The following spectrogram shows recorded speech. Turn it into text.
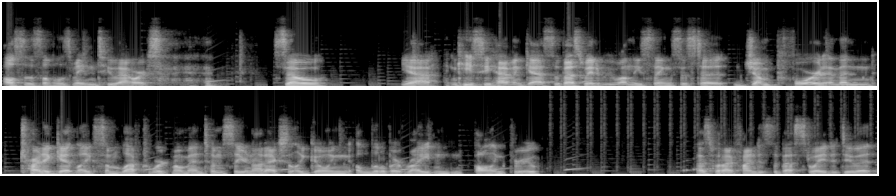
Also, this level is made in two hours. so, yeah, in case you haven't guessed, the best way to move on these things is to jump forward and then try to get like some leftward momentum so you're not accidentally going a little bit right and falling through. That's what I find is the best way to do it.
